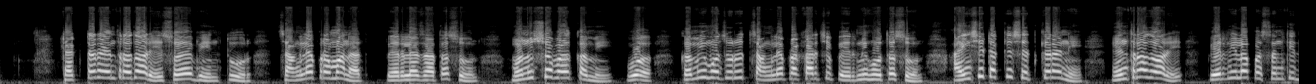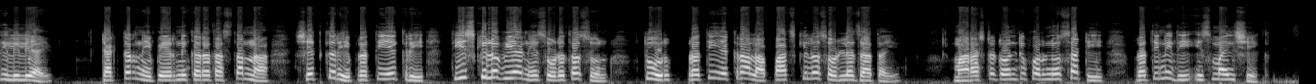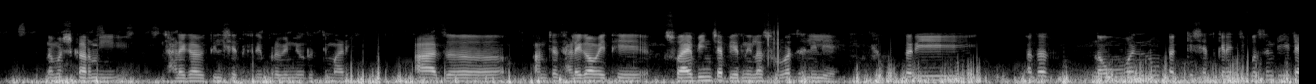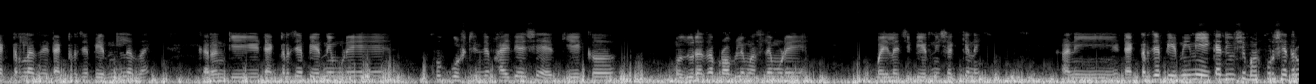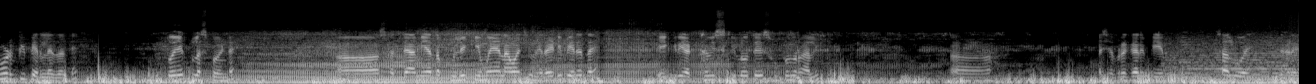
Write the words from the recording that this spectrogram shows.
ट्रॅक्टर यंत्राद्वारे सोयाबीन तूर चांगल्या प्रमाणात पेरल्या जात असून मनुष्यबळ कमी व कमी मजुरीत चांगल्या प्रकारची पेरणी होत असून ऐंशी टक्के शेतकऱ्यांनी यंत्राद्वारे पेरणीला पसंती दिलेली आहे. ट्रॅक्टरने पेरणी करत असताना शेतकरी प्रति एकरी तीस किलो बियाणे सोडत असून तूर प्रति एकराला पाच किलो सोडल्या जात आहे. महाराष्ट्र ट्वेंटी फोर न्यूजसाठी प्रतिनिधी इस्माईल शेख. नमस्कार मी झाडेगाव येथील शेतकरी प्रवीण निवृत्ती माळी. आज आमच्या झाडेगाव येथे सोयाबीनच्या पेरणीला सुरुवात झालेली आहे. तरी आता नव्याण्णव टक्के शेतकऱ्यांची पसंती ही ट्रॅक्टरलाच आहे. ट्रॅक्टरच्या पेरणीलाच आहे. कारण की ट्रॅक्टरच्या पेरणीमुळे खूप गोष्टींचे फायदे असे आहेत की एक मजुराचा प्रॉब्लेम असल्यामुळे बैलाची पेरणी शक्य नाही. आणि ट्रॅक्टरच्या पेरणीने एका दिवशी भरपूर क्षेत्रफळ पी पेरल्या जाते. तो एक प्लस पॉईंट आहे. सध्या आम्ही आता फुले किमया नावाची व्हेरायटी पेरत आहे. एकरी अठ्ठावीस किलो ते सुटून राहिले. अशा प्रकारे पेरणी चालू आहे झाडे.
